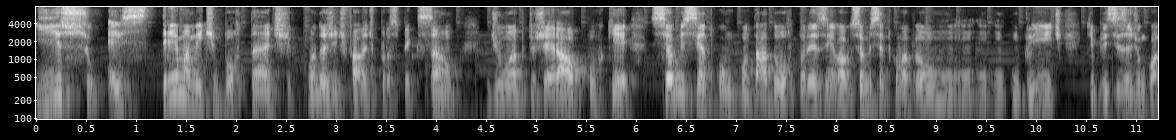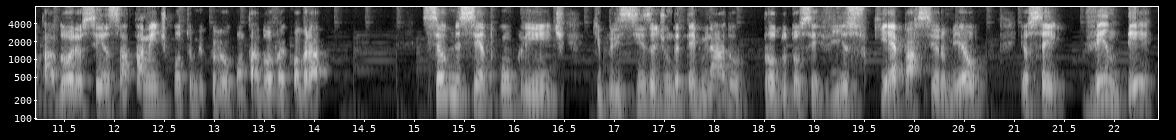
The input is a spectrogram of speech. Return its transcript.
E isso é extremamente importante quando a gente fala de prospecção de um âmbito geral, porque se eu me sinto com um contador, por exemplo, se eu me sinto com um, um, um, cliente que precisa de um contador, eu sei exatamente quanto o meu contador vai cobrar. Se eu me sinto com um cliente que precisa de um determinado produto ou serviço, que é parceiro meu, eu sei vender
